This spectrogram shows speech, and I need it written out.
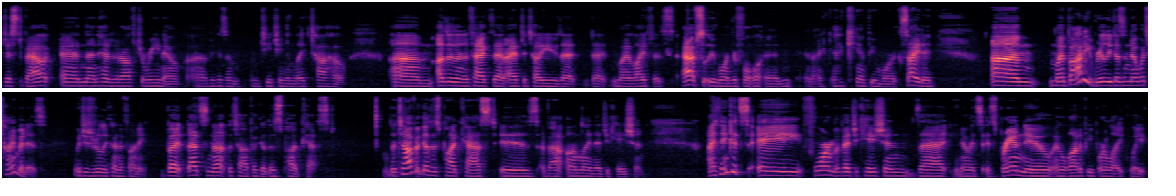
just about, and then headed off to Reno uh, because I'm, I'm teaching in Lake Tahoe. Um, other than the fact that I have to tell you that, that my life is absolutely wonderful and, and I, I can't be more excited, um, my body really doesn't know what time it is, which is really kind of funny. But that's not the topic of this podcast. The topic of this podcast is about online education. I think it's a form of education that you know it's it's brand new, and a lot of people are like, "Wait,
